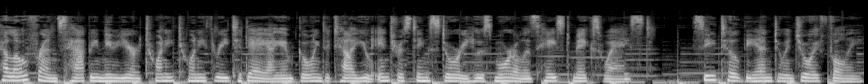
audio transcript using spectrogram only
Hello friends happy new year 2023 today I am going to tell you interesting story whose moral is haste makes waste. See till the end to enjoy fully.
